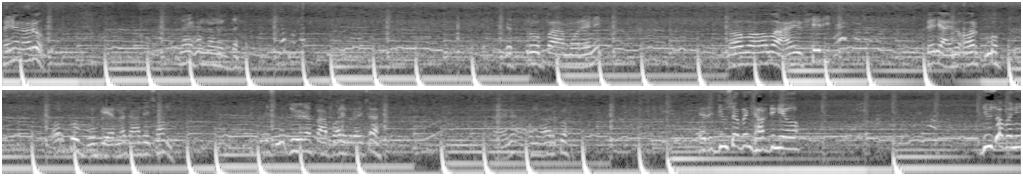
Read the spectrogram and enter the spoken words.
छैनन् अरू? नै खान्न मैले त त्यत्रो पा मऱ्यो नि। अब अब हामी फेरि फेरि हामी अर्को अर्को भुक हेर्न जाँदैछौँ। यसमा दुईवटा पा परेको रहेछ। होइन अनि अर्को दिउँसो पनि थपिदिने हो। दिउँसो पनि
